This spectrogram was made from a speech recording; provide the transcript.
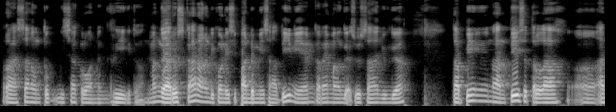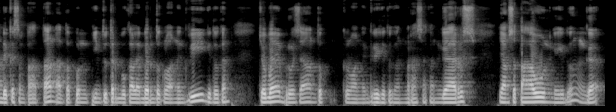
rasa untuk bisa ke luar negeri gitu. Memang nggak harus sekarang di kondisi pandemi saat ini kan, karena emang agak susah juga. Tapi nanti setelah uh, ada kesempatan ataupun pintu terbuka lebar untuk luar negeri gitu kan, coba ya berusaha untuk ke luar negeri gitu kan, merasakan nggak harus yang setahun kayak gitu enggak.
